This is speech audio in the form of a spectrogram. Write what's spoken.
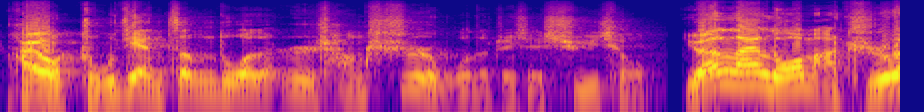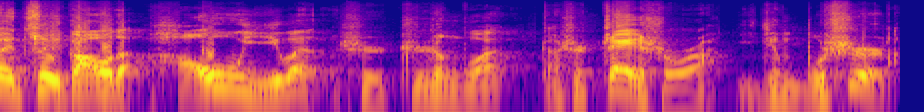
还有逐渐增多的日常事务的这些需求。原来罗马职位最高的，毫无疑问是执政官，但是这时候啊，已经不是了。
